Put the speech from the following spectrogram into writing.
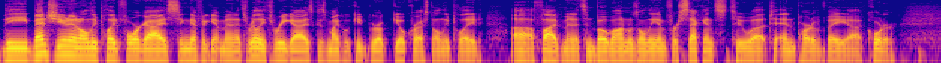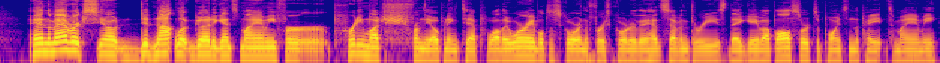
The bench unit only played four guys significant minutes, really three guys, because Michael Kidd Gilchrist only played uh, five minutes, and Boban was only in for seconds to uh, to end part of a uh, quarter. And the Mavericks, you know, did not look good against Miami for pretty much from the opening tip. While they were able to score in the first quarter, they had seven threes. They gave up all sorts of points in the paint to Miami.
